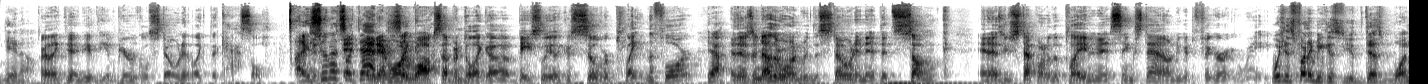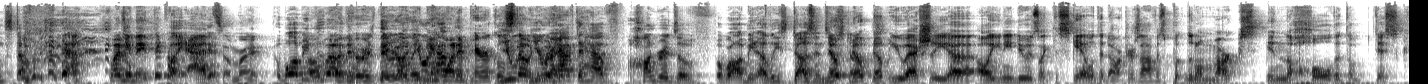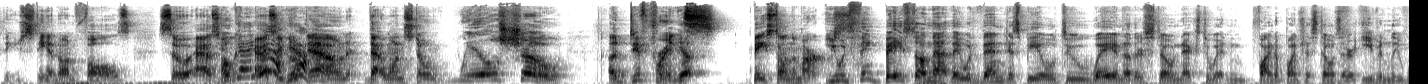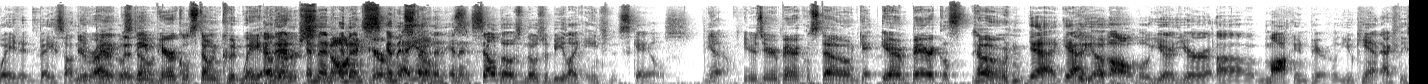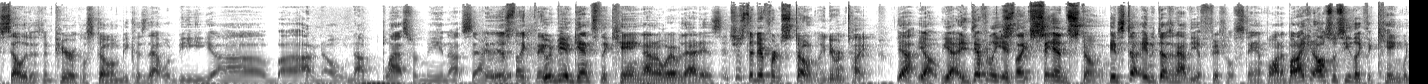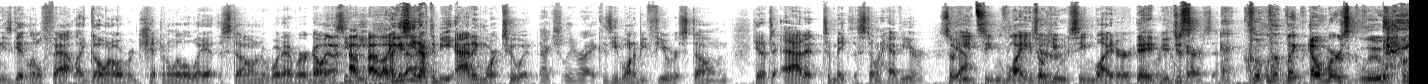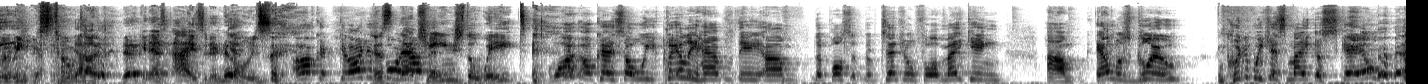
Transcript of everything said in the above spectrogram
You know, I like the idea of the empirical stone at like the castle. I assume it's like that. And It's everyone like- walks up into like a basically like a silver plate in the floor. Yeah. And there's another one with the stone in it that's sunk. And as you step onto the plate and it sinks down, you get to figure out your weight. Which is funny because you just one stone. Yeah. Well, I mean, they, they probably added some, right? Well, I mean, Oh, well, there was- there would only be have one to- empirical you, stone, You would have to have hundreds of, well, I mean, at least dozens. Nope, of stones. nope, nope. You actually, uh, all you need to do is like the scale at the doctor's office, put little marks in the hole that the disc that you stand on falls. So as you Okay, as yeah, you go yeah. down, that one stone will show a difference based on the marks. You would think based on that they would then just be able to weigh another stone next to it and find a bunch of stones that are evenly weighted based on the You're right. empirical The, the stone. empirical stone could weigh and other then, and then, and then, non-empirical and then, yeah, and then, and then sell those, and those would be like ancient scales. Yeah. know. Here's your empirical stone. Get your empirical stone. Yeah, yeah. Oh, well, your your uh, mock empirical. You can't actually sell it as an empirical stone because that would be uh, uh, I don't know, not blasphemy and not sacrilege. like they- it would be against the king. I don't know, whatever that is. It's just a different stone, like a different type. Yeah, yeah, yeah. It definitely It's it's like sandstone. it's and it doesn't have the official stamp on it. But I can also see like the king when he's getting a little fat, like going over and chipping a little away at the stone or whatever. No, I guess, he'd be, I- I like guess that. he'd have to be adding more to it actually, right? Because he'd want to be fewer stone. He'd have to add it to make the stone heavier. so Yeah. he'd seem lighter. so he would seem lighter Yeah, in you just comparison. like Elmer's glue gluing stones. on it. Look, it has eyes and a nose. Oh, can, can I just Doesn't that change the weight? Why? Okay, so we clearly have the um the possi- the potential for making um Elmer's glue. Couldn't we just make a scale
